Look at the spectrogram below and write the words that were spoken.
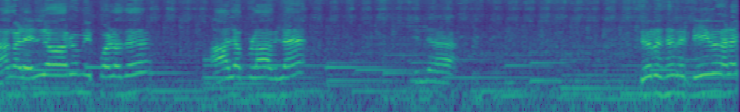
நாங்கள் எல்லோரும் இப்பொழுது ஆலப்புழாவில் இந்த சிறு சிறு தீவுகளை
